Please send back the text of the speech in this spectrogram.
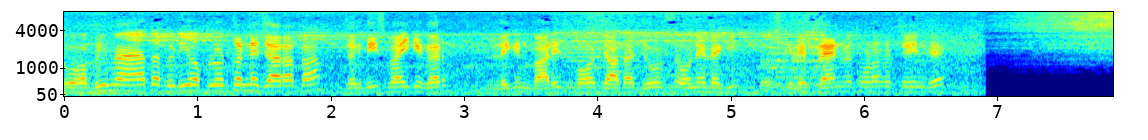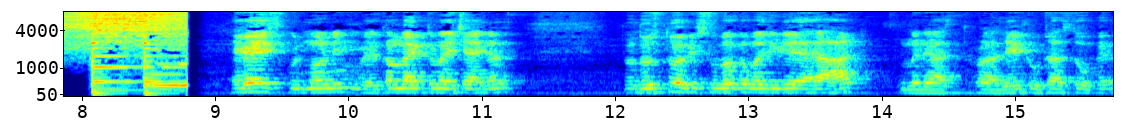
तो अभी मैं आया था वीडियो अपलोड करने जा रहा था जगदीश भाई के घर, लेकिन बारिश बहुत ज़्यादा ज़ोर से होने लगी तो उसके लिए प्लान में थोड़ा सा चेंज है। Guys good morning welcome back to my channel तो दोस्तों, अभी सुबह का बज गया है आठ, मैंने आज थोड़ा लेट उठा सो के,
